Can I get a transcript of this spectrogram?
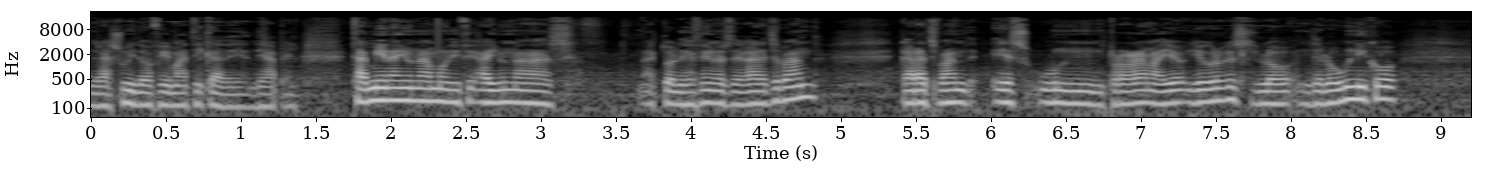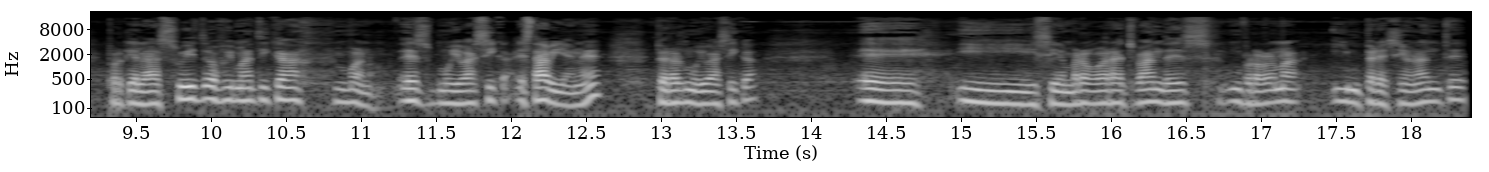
de, la suite ofimática de, de Apple. También hay, una hay unas actualizaciones de GarageBand. GarageBand es un programa, yo, yo creo que es lo, de lo único porque la suite ofimática, bueno, es muy básica, está bien, ¿eh? pero es muy básica. Eh, y sin embargo GarageBand es un programa impresionante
